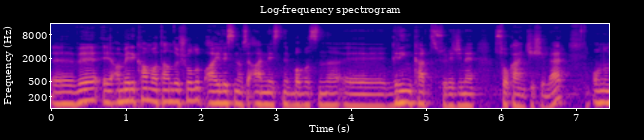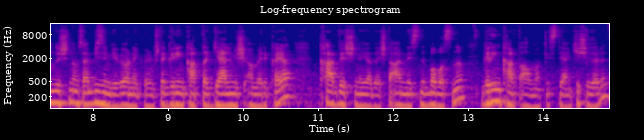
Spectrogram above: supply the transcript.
Ee, ve e, Amerikan vatandaşı olup ailesini mesela annesini babasını e, Green Card sürecine sokan kişiler. Onun dışında mesela bizim gibi örnek vereyim işte Green Card'da gelmiş Amerika'ya kardeşini ya da işte annesini babasını Green Card almak isteyen kişilerin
